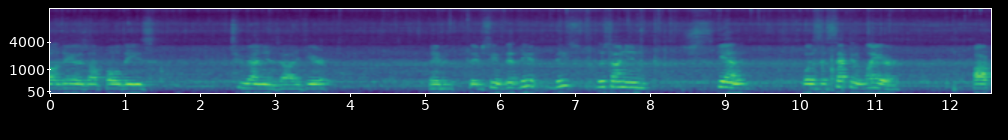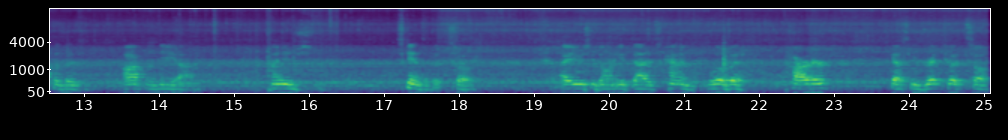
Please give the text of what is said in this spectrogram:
I'll do is I'll pull these two onions out of here. They've, they've seen, th- th- these, this onion skin was the second layer off of the, off of the, uh, onion s- skins of it, so I usually don't eat that, it's kind of a little bit harder, it's got some grit to it, so,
